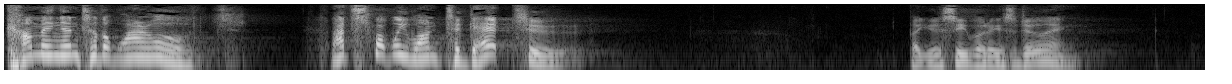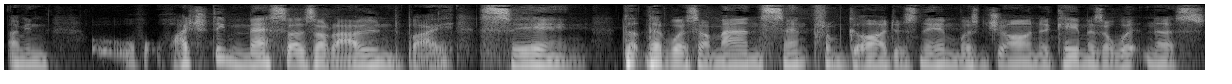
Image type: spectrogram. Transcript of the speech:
coming into the world. That's what we want to get to. But you see what he's doing. I mean, why should he mess us around by saying that there was a man sent from God whose name was John who came as a witness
